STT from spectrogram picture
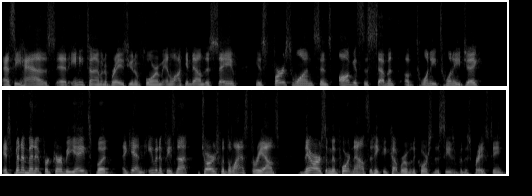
as he has at any time in a Braves uniform in locking down this save. His first one since August the 7th of 2020, Jake it's been a minute for Kirby Yates, but again, even if he's not charged with the last three outs, there are some important outs that he could cover over the course of the season for this Braves team.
